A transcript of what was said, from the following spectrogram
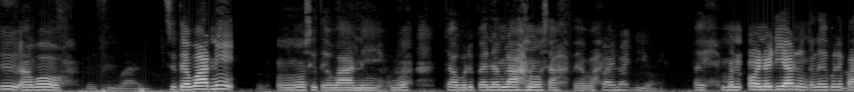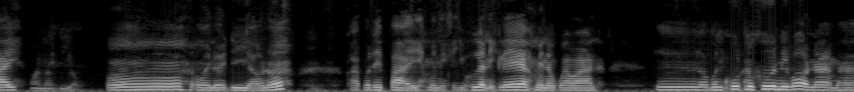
ชื่ออาบ่เดี๋ยวซื้อวานซื้อแต่วานนี่อืมอ๋อซื้อแต่วานนี่คุณว่าเจ้าบ่ได้ไปน้ำลาวเนาะจ้ะแปลว่าไฟน้อยเดียวไป มันอ้อยน้อยเดียวเลยก็เลยบ่ได้ไปอ้อยน้อยเดียวอ๋ออ้อยน้อยเดียวเนาะก็บ่ได้ไปมื้อนี้ก็อยู่เฮือนอีกแล้วแม่นางปลาวานเออเนาะเพิ่นขุดเมื่อคืนนี่บ่น้ำฮะ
